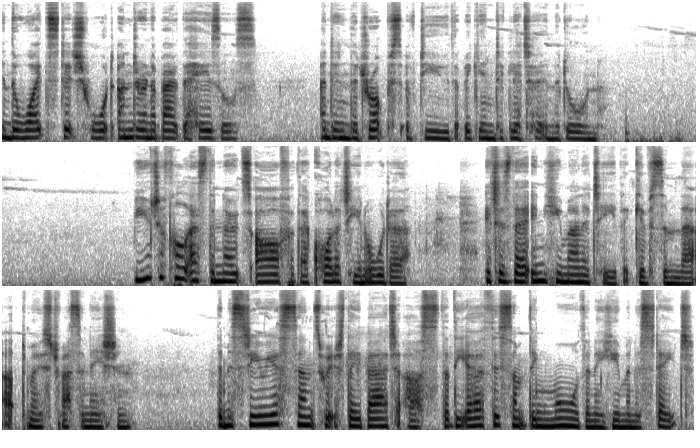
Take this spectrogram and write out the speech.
in the white stitchwort under and about the hazels, and in the drops of dew that begin to glitter in the dawn. Beautiful as the notes are for their quality and order, it is their inhumanity that gives them their utmost fascination. The mysterious sense which they bear to us that the earth is something more than a human estate,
